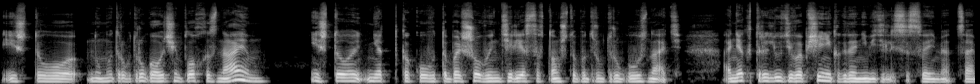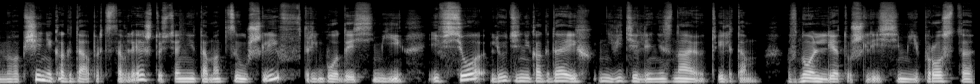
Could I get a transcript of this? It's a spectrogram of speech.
и что ну, мы друг друга очень плохо знаем, и что нет какого-то большого интереса в том, чтобы друг друга узнать. А некоторые люди вообще никогда не виделись со своими отцами, вообще никогда, представляешь? То есть они там отцы ушли в три года из семьи, и все, люди никогда их не видели, не знают, или там в ноль лет ушли из семьи, просто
